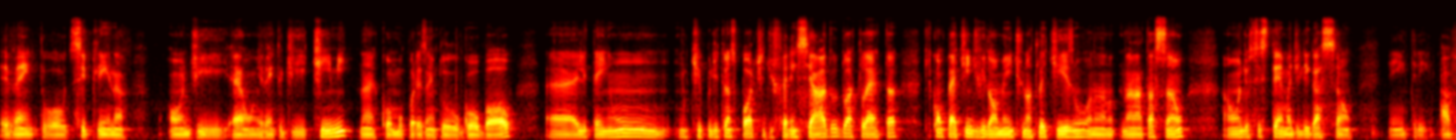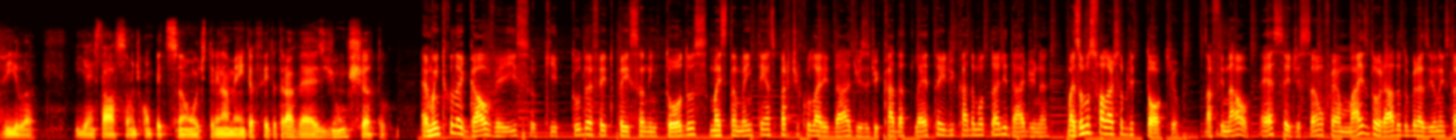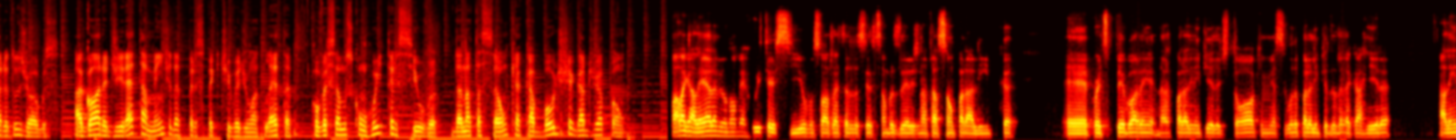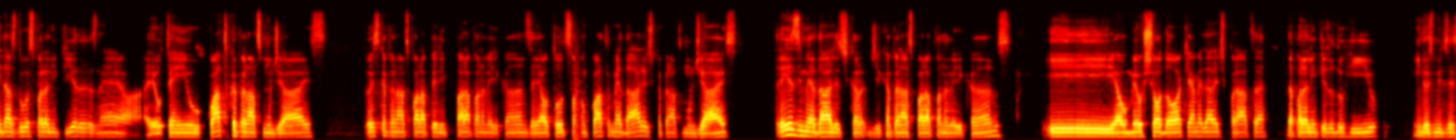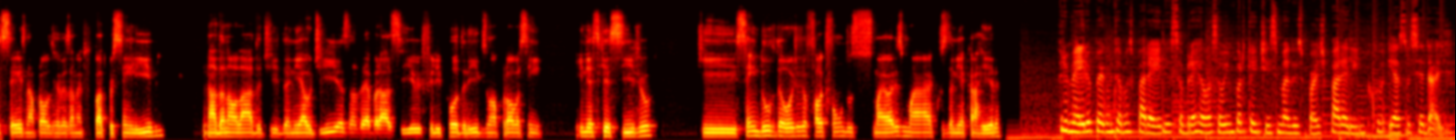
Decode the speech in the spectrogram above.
evento ou disciplina onde é um evento de time, né, como por exemplo o goalball, uh, ele tem um, um, tipo de transporte diferenciado do atleta que compete individualmente no atletismo ou na, na natação, onde o sistema de ligação entre a vila e a instalação de competição ou de treinamento é feito através de um shuttle, é muito legal ver isso, que tudo é feito pensando em todos, mas também tem as particularidades de cada atleta e de cada modalidade, né? Mas vamos falar sobre Tóquio. Afinal, essa edição foi a mais dourada do Brasil na história dos Jogos. Agora, diretamente da perspectiva de um atleta, conversamos com Ruiter Silva, da natação, que acabou de chegar do Japão. Fala galera, meu nome é Ruiter Silva, sou atleta da Seleção Brasileira de Natação Paralímpica é, participei agora na Paralimpíada de Tóquio, minha segunda Paralimpíada da carreira. Além das duas Paralimpíadas, né, eu tenho quatro campeonatos mundiais, dois campeonatos para-pan-americanos, aí ao todo são quatro medalhas de campeonatos mundiais, 13 medalhas de, de campeonatos para-pan-americanos, e é o meu xodó, que é a medalha de prata da Paralimpíada do Rio, em 2016, na prova do revezamento 4 por 100 livre nadando ao lado de Daniel Dias, André Brasil e Felipe Rodrigues, uma prova assim inesquecível, que sem dúvida hoje eu falo que foi um dos maiores marcos da minha carreira. Primeiro, perguntamos para ele sobre a relação importantíssima do esporte paralímpico e a sociedade.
